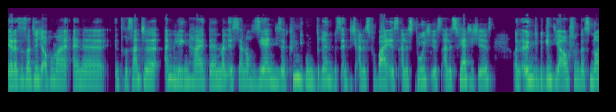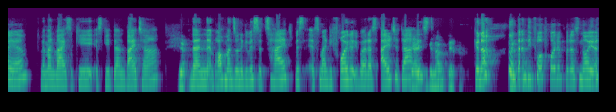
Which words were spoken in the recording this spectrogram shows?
Ja, das ist natürlich auch immer eine interessante Angelegenheit, denn man ist ja noch sehr in dieser Kündigung drin, bis endlich alles vorbei ist, alles durch ist, alles fertig ist. Und irgendwie beginnt ja auch schon das Neue, wenn man weiß, okay, es geht dann weiter. Ja. Dann braucht man so eine gewisse Zeit, bis erstmal die Freude über das Alte da ja, ist. Genau. Ja. Genau. Und dann die Vorfreude für das Neue.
